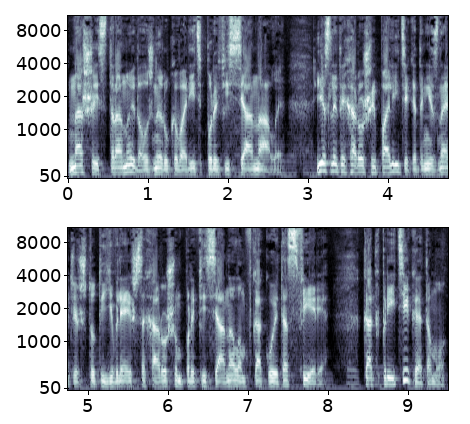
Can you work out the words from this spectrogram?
Нашей страной должны руководить профессионалы. Если ты хороший политик, это не значит, что ты являешься хорошим профессионалом в какой-то сфере. Как прийти к этому?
